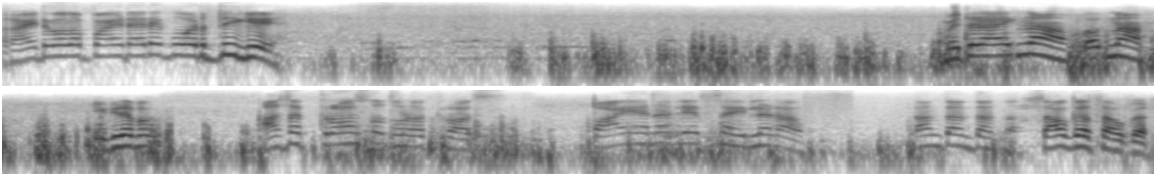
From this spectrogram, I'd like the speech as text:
राईट वाला पाय डायरेक्ट वरती घे. मित्र ऐक ना बघ ना. इकडे बघ. असा क्रॉस थोडा क्रॉस पाय ना लेफ्ट साईडला लाव. थांब थांब थांब थांब. सावकाश सावकाश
